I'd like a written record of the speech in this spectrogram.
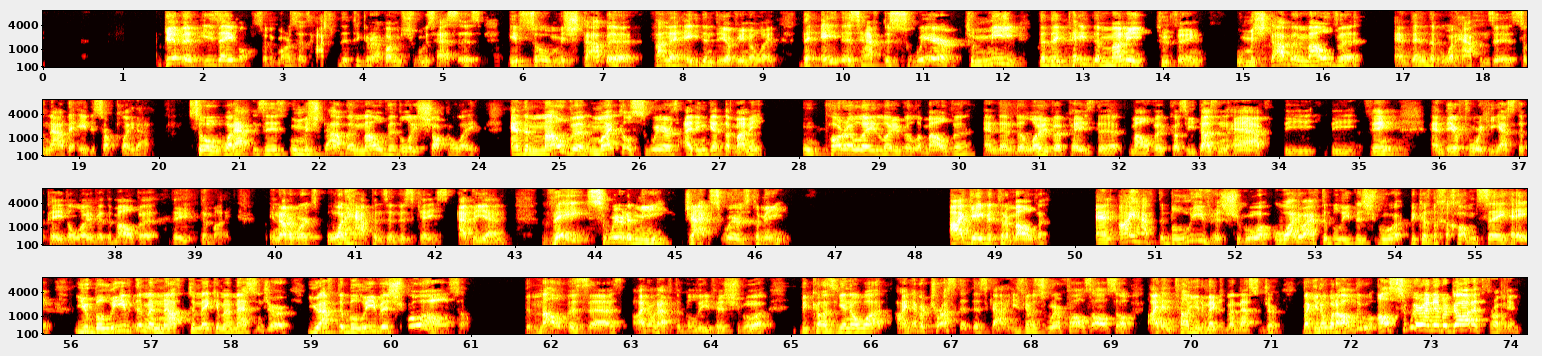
give it, he's able. So the Gemara says, the ticker abonim shvus hesses. If so, mishtabe hana edim diavinole. The edis have to swear to me that they paid the money to thing. Umishtabe malve. And then the, what happens is, so now the edis are played out. So what happens is umishtabe malve shokole, and the malve Michael swears I didn't get the money uparale and then the loiva pays the malva because he doesn't have the the thing, and therefore he has to pay the loiva, the malva, the the money. In other words, what happens in this case at the end? They swear to me, Jack swears to me, I gave it to the malva, and I have to believe his shvua. Why do I have to believe his shvua? Because the chacham say, "Hey, you believed him enough to make him a messenger. You have to believe his shvua also." The Malva says, "I don't have to believe his shvua because you know what? I never trusted this guy. He's going to swear false also. I didn't tell you to make him a messenger, but you know what I'll do? I'll swear I never got it from him."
